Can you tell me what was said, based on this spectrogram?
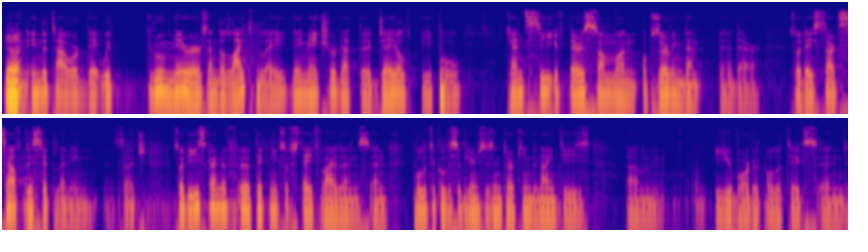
Yeah, and in the tower they with through mirrors and the light play they make sure that the jailed people can't see if there is someone observing them uh, there. So they start self-disciplining and such so these kind of uh, techniques of state violence and political disappearances in turkey in the 90s um, eu border politics and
